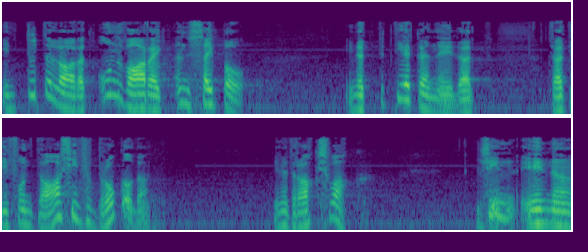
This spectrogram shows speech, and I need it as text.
en toe te laat dat onwaarheid insypel, en het beteken nie, dat dat die fondatie verbrokkel dan, en het raak swak. Jy sien, en uh,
